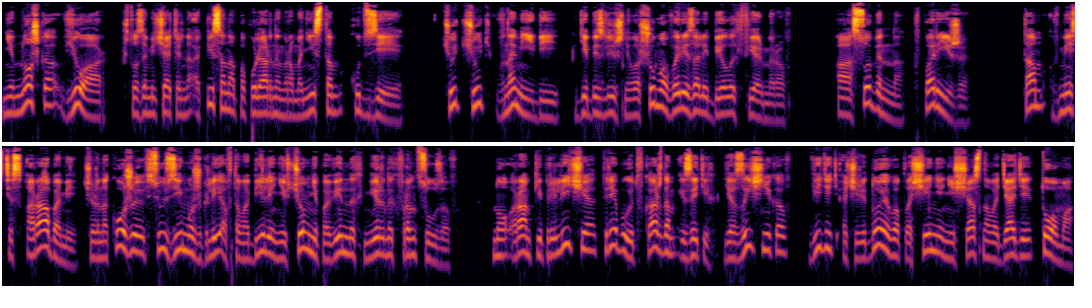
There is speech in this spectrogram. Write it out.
Немножко в ЮАР, что замечательно описано популярным романистом Кудзее. Чуть-чуть в Намибии, где без лишнего шума вырезали белых фермеров а особенно в Париже. Там вместе с арабами чернокожие всю зиму жгли автомобили ни в чем не повинных мирных французов. Но рамки приличия требуют в каждом из этих язычников видеть очередное воплощение несчастного дяди Тома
